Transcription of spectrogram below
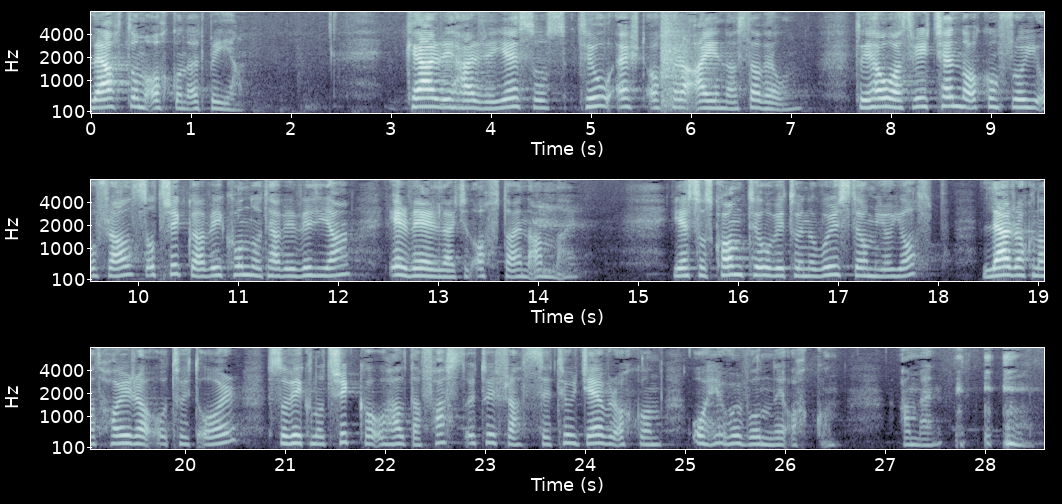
Lært om okkon at bia. Kære Herre Jesus, tu erst okkara einast av vevn. Tu hauas vi kjenner okkon fru og frals, og trygga vi kunno til vi vilja, er verileggen ofta enn annar. Jesus kom til vi tog noe viste om jo hjelp, lær okkon at høyra og tutt år, så vi kunne trykka og halda fast ut i fralse, tu djever okkon og hever vunni okkon. Amen.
